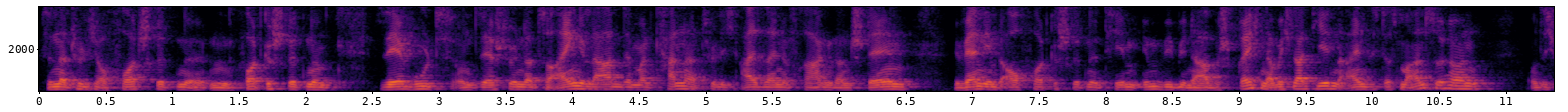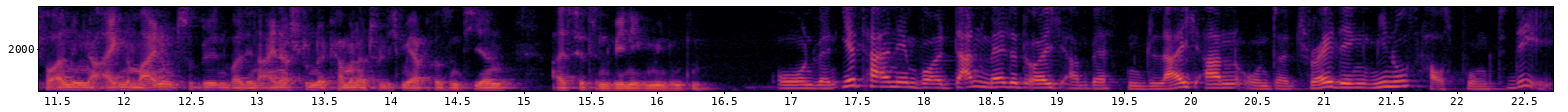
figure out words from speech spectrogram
sind natürlich auch Fortschrittene, äh, Fortgeschrittene sehr gut und sehr schön dazu eingeladen, denn man kann natürlich all seine Fragen dann stellen. Wir werden eben auch fortgeschrittene Themen im Webinar besprechen, aber ich lade jeden ein, sich das mal anzuhören und sich vor allen Dingen eine eigene Meinung zu bilden, weil in einer Stunde kann man natürlich mehr präsentieren als jetzt in wenigen Minuten. Und wenn ihr teilnehmen wollt, dann meldet euch am besten gleich an unter trading-haus.de.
